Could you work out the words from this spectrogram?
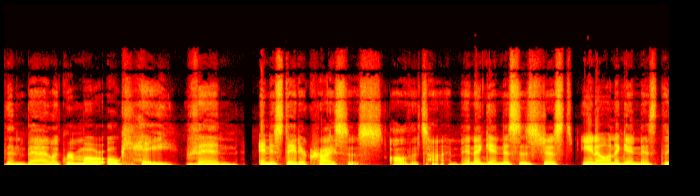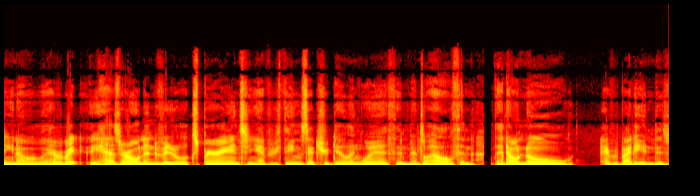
than bad. Like we're more okay than in a state of crisis all the time. And again, this is just, you know, and again, this, you know, everybody has their own individual experience and you have your things that you're dealing with and mental health and they don't know everybody indi-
